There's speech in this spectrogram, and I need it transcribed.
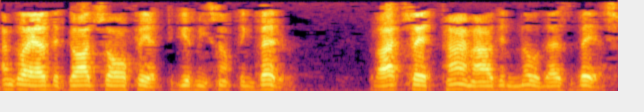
I'm glad that God saw fit to give me something better. But I'd say at the time I didn't know that was the best.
